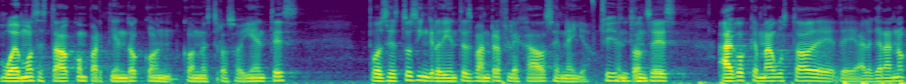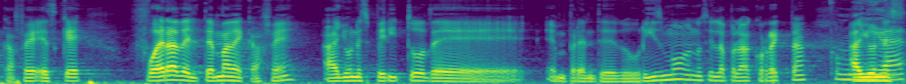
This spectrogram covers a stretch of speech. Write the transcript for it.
o hemos estado compartiendo con, con nuestros oyentes, pues estos ingredientes van reflejados en ello. Sí, sí, sí. Entonces, algo que me ha gustado de, de Al Grano Café es que fuera del tema de café hay un espíritu de emprendedurismo, no sé si es la palabra correcta, hay un, es- Comunidad,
